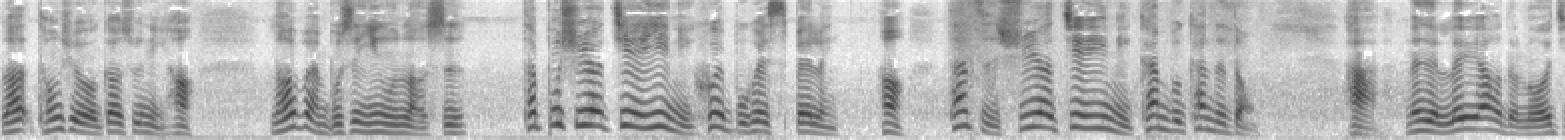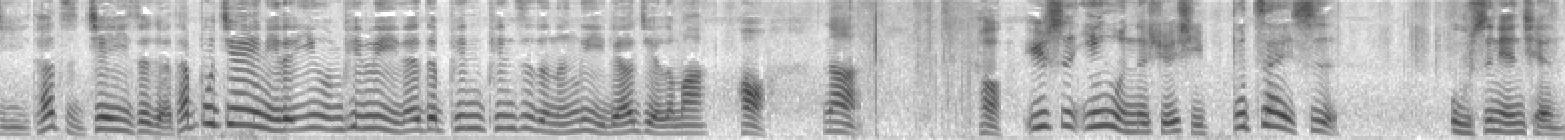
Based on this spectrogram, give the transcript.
老同学，我告诉你哈，老板不是英文老师。他不需要介意你会不会 spelling，哈，他只需要介意你看不看得懂，哈，那个 layout 的逻辑，他只介意这个，他不介意你的英文拼力，那的拼拼字的能力，了解了吗？哈，那，好，于是英文的学习不再是五十年前，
